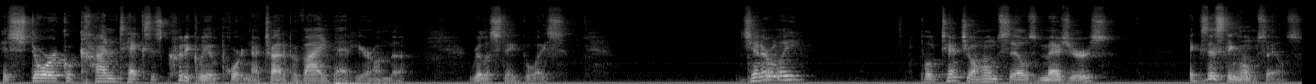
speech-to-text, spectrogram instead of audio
Historical context is critically important. I try to provide that here on the Real Estate Voice. Generally, potential home sales measures existing home sales,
